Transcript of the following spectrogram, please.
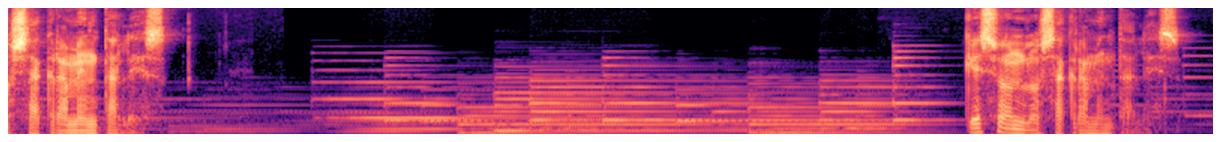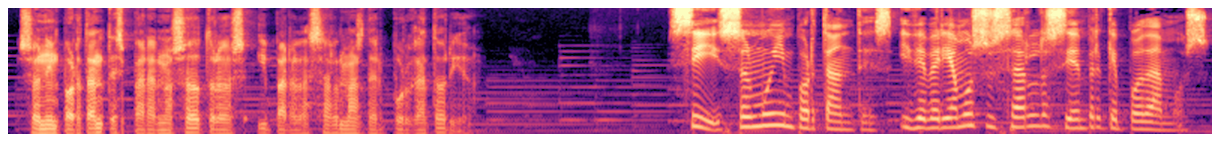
Los sacramentales. ¿Qué son los sacramentales? ¿Son importantes para nosotros y para las almas del purgatorio? Sí, son muy importantes y deberíamos usarlos siempre que podamos.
